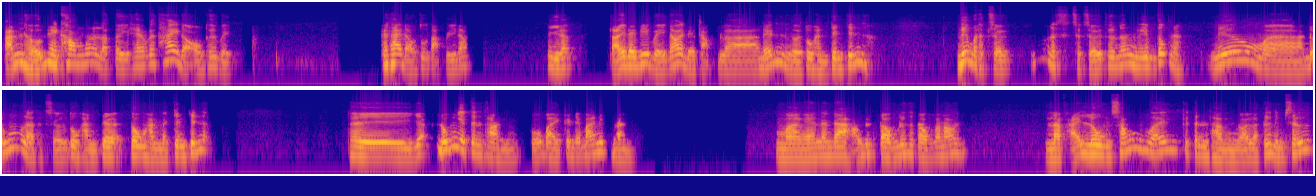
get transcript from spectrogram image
ảnh hưởng hay không là tùy theo cái thái độ thưa quý vị. Cái thái độ tu tập gì đó cái gì đó. Tại đây quý vị nói đề cập là đến người tu hành chân chính. Nếu mà thật sự thật sự thưa nó nghiêm túc nè. Nếu mà đúng là thật sự tu hành tu hành mà chân chính thì dạ, đúng như tinh thần của bài kinh để bán niết bàn. Mà ngài nên đa hỏi đức tôn đức tôn có nói là phải luôn sống với cái tinh thần gọi là tứ niệm xứ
